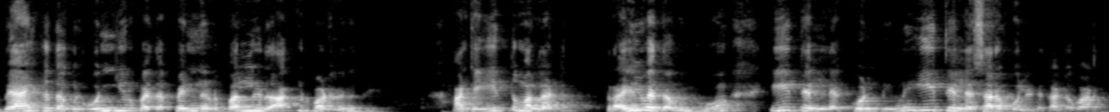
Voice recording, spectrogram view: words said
బ్యాంక్ దగులు ಒಂಜಿ ರೂಪಾಯಿದ ಪೆನ್ನು ಬಲ್ಲಿಡು ಅಕ್ಕಡು ಪಡುವಿರುತ್ತೆ అంటే ಈತ್ ಮಲ್ಲ ರೈಲ್ವೆ ದಗುಲು ಈ ತೆಲ್ಲೆ ಕೊಂಡಿನ ಈ ತೆಲ್ಲೆ ಸರಪೋಲಿಟ್ಟು ಕಟ್ಟಬಾರ್ದು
